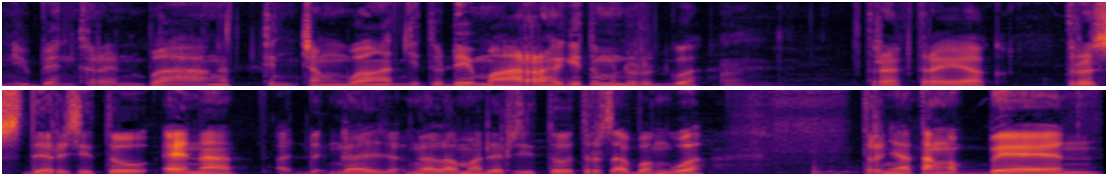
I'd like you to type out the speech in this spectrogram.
ini band keren banget kencang banget gitu. Dia marah gitu menurut gua. Teriak-teriak. Terus dari situ eh nah nggak nggak lama dari situ terus abang gua ternyata ngeband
